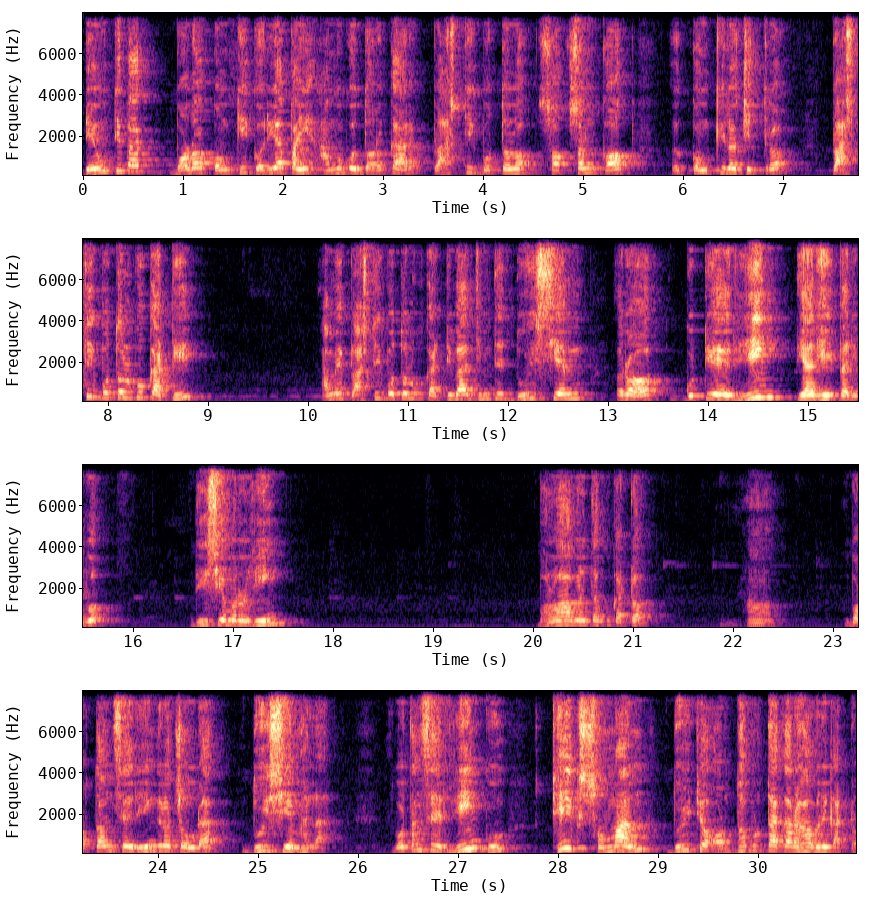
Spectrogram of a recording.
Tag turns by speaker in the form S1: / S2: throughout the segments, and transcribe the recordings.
S1: ଡେଉଁଥିବା ବଡ଼ କଙ୍କି କରିବା ପାଇଁ ଆମକୁ ଦରକାର ପ୍ଲାଷ୍ଟିକ୍ ବୋତଲ ସକ୍ସନ୍ କପ୍ କଙ୍କିର ଚିତ୍ର ପ୍ଲାଷ୍ଟିକ୍ ବୋତଲକୁ କାଟି ଆମେ ପ୍ଲାଷ୍ଟିକ୍ ବୋତଲକୁ କାଟିବା ଯେମିତି ଦୁଇ ସିଏମ୍ର ଗୋଟିଏ ରିଙ୍ଗ୍ ତିଆରି ହୋଇପାରିବ ଦୁଇ ସିଏମ୍ର ରିଙ୍ଗ୍ ଭଲ ଭାବରେ ତାକୁ କାଟ ହଁ ବର୍ତ୍ତମାନ ସେ ରିଙ୍ଗ୍ର ଚଉଡ଼ା ଦୁଇ ସିଏମ୍ ହେଲା ବର୍ତ୍ତମାନ ସେ ରିଙ୍ଗ୍କୁ ঠিক সমান দুইটি অর্ধবৃত্তাকার ভাবে কাট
